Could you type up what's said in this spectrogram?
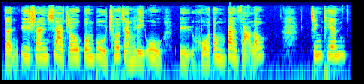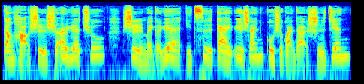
等玉山下周公布抽奖礼物与活动办法喽。今天刚好是十二月初，是每个月一次盖玉山故事馆的时间。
